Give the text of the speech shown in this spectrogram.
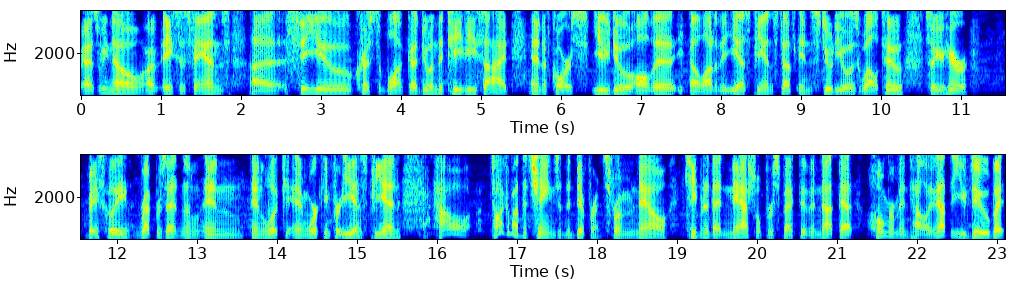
as we know, uh, Aces fans uh, see you, Krista Blanca, doing the TV side, and of course, you do all the a lot of the ESPN stuff in studio as well too. So you're here basically representing and, and, and look and working for ESPN. How talk about the change and the difference from now keeping it that national perspective and not that homer mentality. Not that you do, but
